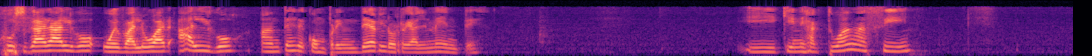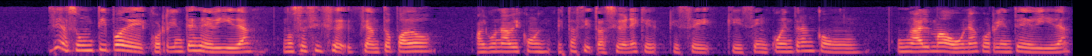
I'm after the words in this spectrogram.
Juzgar algo o evaluar algo antes de comprenderlo realmente. Y quienes actúan así, son un tipo de corrientes de vida. No sé si se, han topado alguna vez con estas situaciones que, se, que se encuentran con un alma o una corriente de vida,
